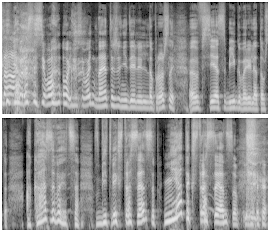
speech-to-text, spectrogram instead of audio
я просто сегодня, ой, не сегодня, на этой же неделе или на прошлой, э, все СМИ говорили о том, что оказывается, в битве экстрасенсов нет экстрасенсов. И я такая,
